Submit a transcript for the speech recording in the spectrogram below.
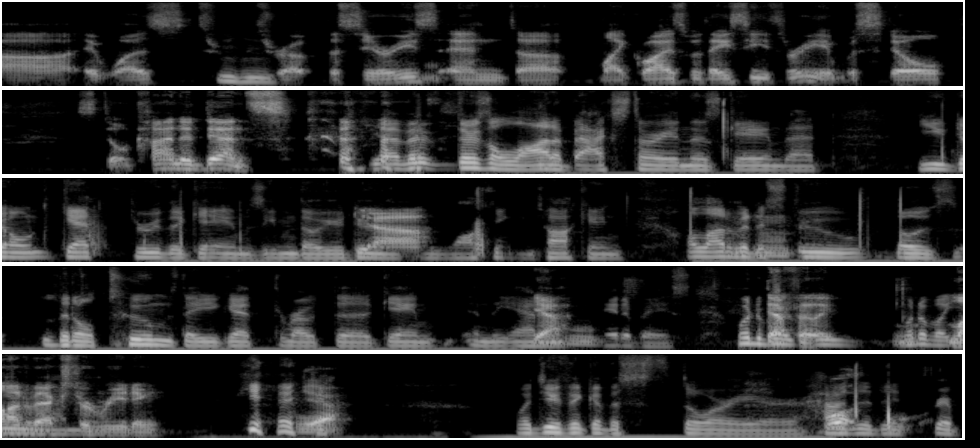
uh, it was th- Mhm. throughout the series, and uh, likewise with AC3, it was still still kind of dense. yeah there, there's a lot of backstory in this game that you don't get through the games even though you're doing Yeah. walking and talking a lot of it is Mhm. through those little tombs that you get throughout the game in the Yeah. database what about Definitely. you, what about a lot you, of extra Mama? reading. yeah. Yeah. What do you think of the story or how Well- did it grip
